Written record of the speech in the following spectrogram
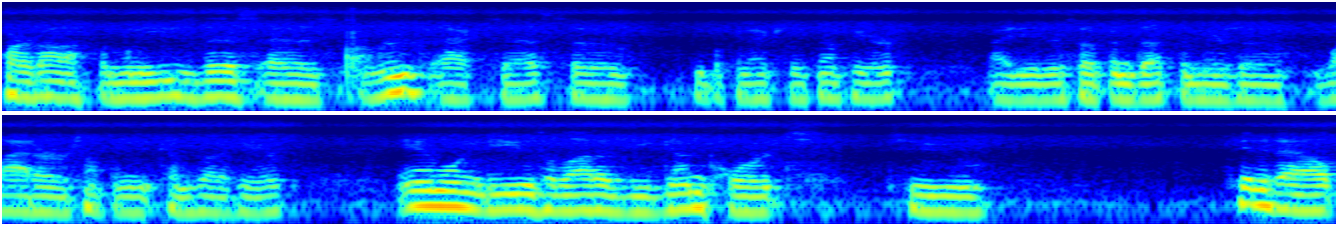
part off. I'm going to use this as roof access so people can actually come here. Idea this opens up and there's a ladder or something that comes out of here. And I'm going to use a lot of the gun ports to kit it out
